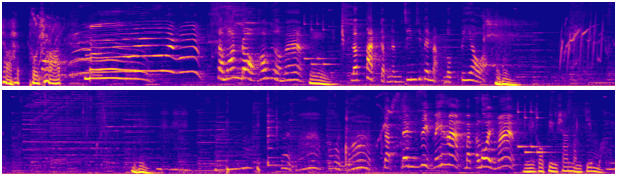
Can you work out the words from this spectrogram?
ชาร์จโทรชาร์จมาแซลมอนดองเข้าเนื้อมาก อืมแล้วตัดกับน้ำจิ้มที่เป็นแบบรสเปรี้ยวอะ อื้อหืออื้อหืออร่อยมาก อร่อยมาก แบบเต็มสิบไม่หักแบบอร่อยมาก นี่เขาฟิวชั่นน้ำจิ้มว่ะนี่จิ้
